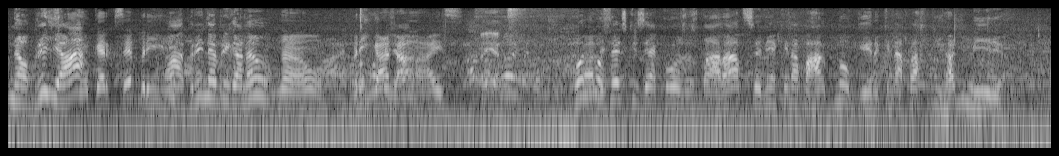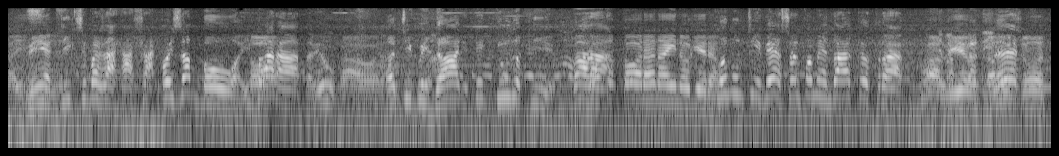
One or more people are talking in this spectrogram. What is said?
Não, brilhar. Eu quero que você brilhe. Ah, brilhar não é brigar não? Não, brigar vamos brilhar. jamais. Quando Vale. vocês quiserem coisas baratas, você vem aqui na Barraca do Nogueira, aqui na Praça do Jadmília. Aí Vem sim. aqui que você vai achar coisa boa e Top. barata, viu? Da hora. Antiguidade, tem tudo aqui, Bota barato. torando aí, Nogueirão. Quando não tiver, é só encomendar que eu trago. Valeu, tamo É. junto.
